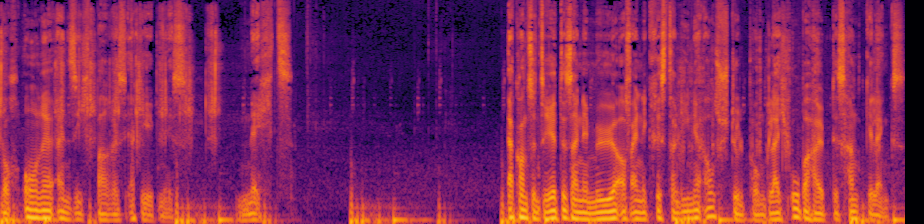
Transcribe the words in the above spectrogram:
doch ohne ein sichtbares Ergebnis. Nichts. Er konzentrierte seine Mühe auf eine kristalline Ausstülpung gleich oberhalb des Handgelenks.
